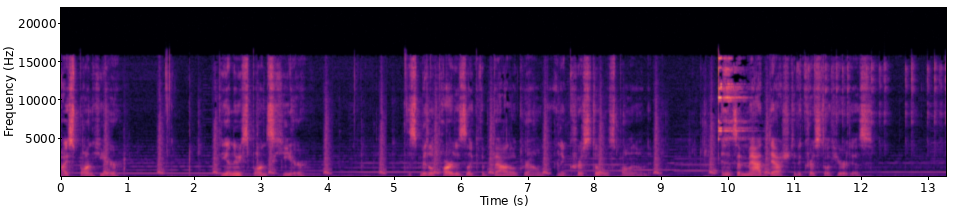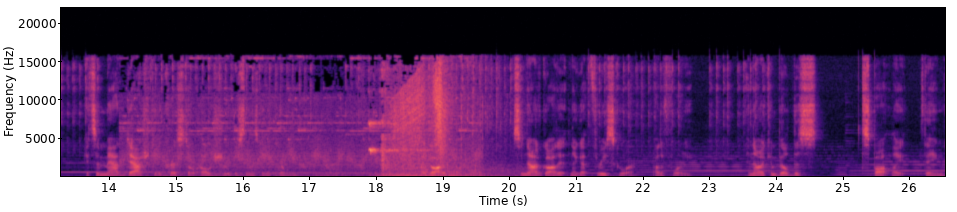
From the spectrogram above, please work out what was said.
I spawn here. The enemy spawns here. This middle part is like the battleground, and a crystal will spawn on it. And it's a mad dash to the crystal. Here it is. It's a mad dash to the crystal. Oh shoot, this thing's gonna kill me. I got it though. So now I've got it, and I got 3 score out of 40. And now I can build this spotlight thing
